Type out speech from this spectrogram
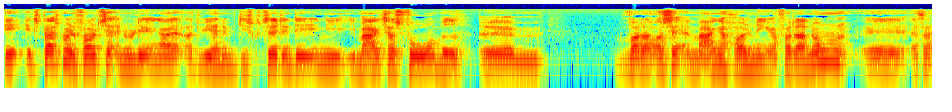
E, et spørgsmål i forhold til annulleringer, og vi har nemlig diskuteret en del inde i, i Marketers forumet, øhm, hvor der også er mange holdninger, for der er nogle, øh, altså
